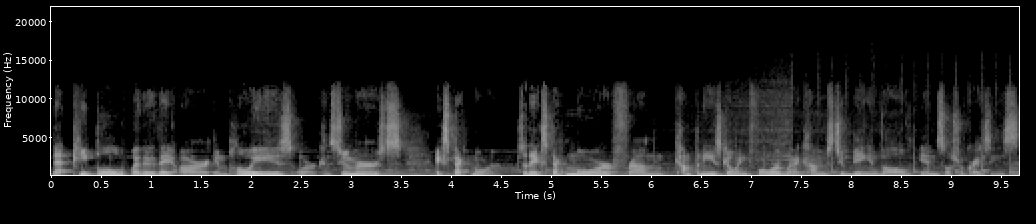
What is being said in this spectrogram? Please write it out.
that people, whether they are employees or consumers, expect more. So they expect more from companies going forward when it comes to being involved in social crises.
